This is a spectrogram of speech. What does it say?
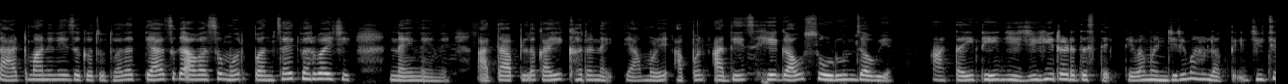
ताटमानेने जगत होतो. आता त्याच गावासमोर पंचायत भरवायची. नाही नाही नाही. आता आपलं काही खरं नाही. त्यामुळे आपण आधीच हे गाव सोडून जाऊया. आता इथे जिजी ही रडत असते. तेव्हा मंजिरी म्हणू लागते जिजी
